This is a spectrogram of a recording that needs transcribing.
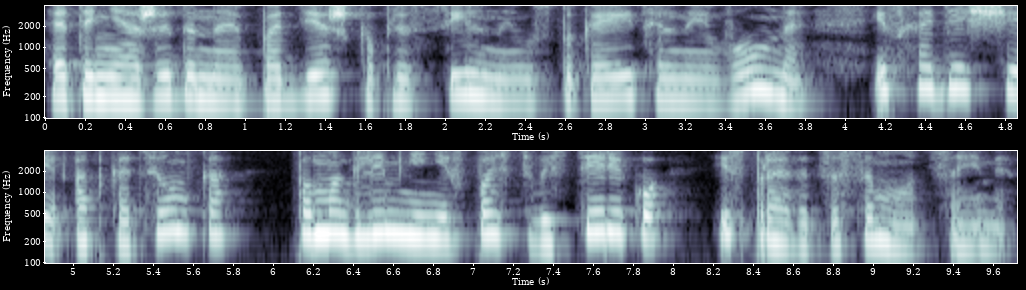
Эта неожиданная поддержка плюс сильные успокоительные волны, исходящие от котенка, помогли мне не впасть в истерику и справиться с эмоциями.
